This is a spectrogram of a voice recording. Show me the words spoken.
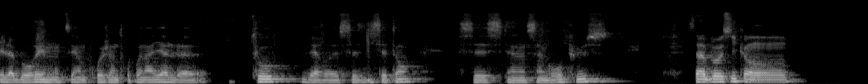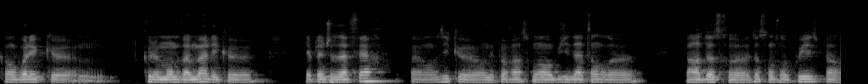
élaborer et monter un projet entrepreneurial euh, tôt, vers 16-17 euh, ans, c'est un, un, gros plus. C'est un peu aussi quand, quand on voit que, que le monde va mal et qu'il y a plein de choses à faire, on se dit qu'on n'est pas forcément obligé d'attendre par d'autres entreprises, par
